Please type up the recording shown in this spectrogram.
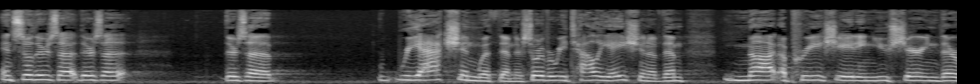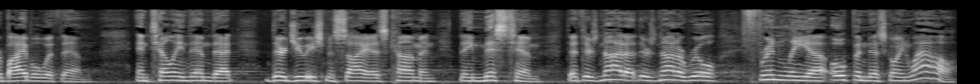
And so there's a, there's a, there's a reaction with them. There's sort of a retaliation of them not appreciating you sharing their Bible with them and telling them that their Jewish Messiah has come and they missed him. That there's not a, there's not a real friendly uh, openness going, wow,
